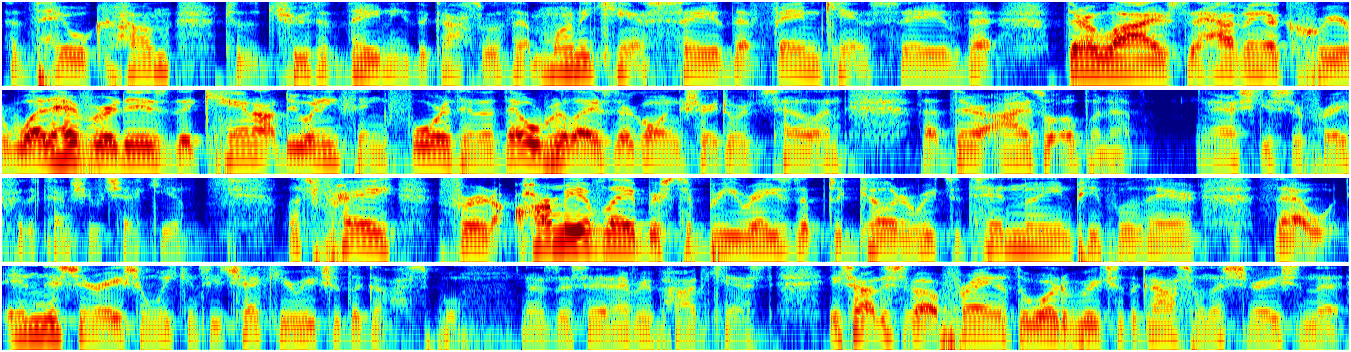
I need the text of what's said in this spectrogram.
that they will come to the truth that they need the gospel, that money can't save, that fame can't save, that their lives, that having a career, whatever it is, that cannot do anything for them, that they'll realize they're going straight towards hell and that their eyes will open up I ask you to pray for the country of Czechia. Let's pray for an army of laborers to be raised up to go to reach the 10 million people there. That in this generation we can see Czechia reach with the gospel. As I say in every podcast, it's not just about praying that the world will reach with the gospel in this generation, that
